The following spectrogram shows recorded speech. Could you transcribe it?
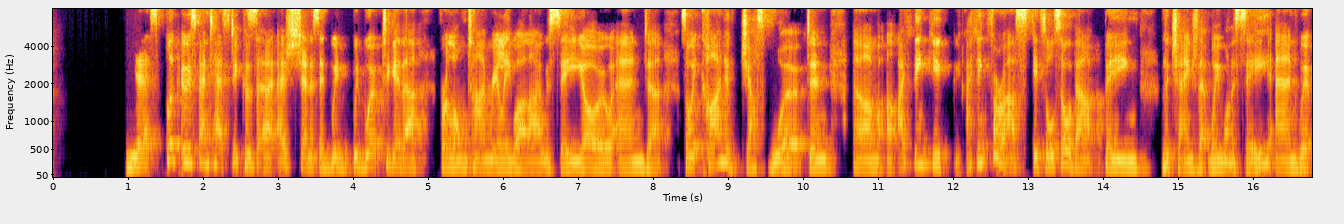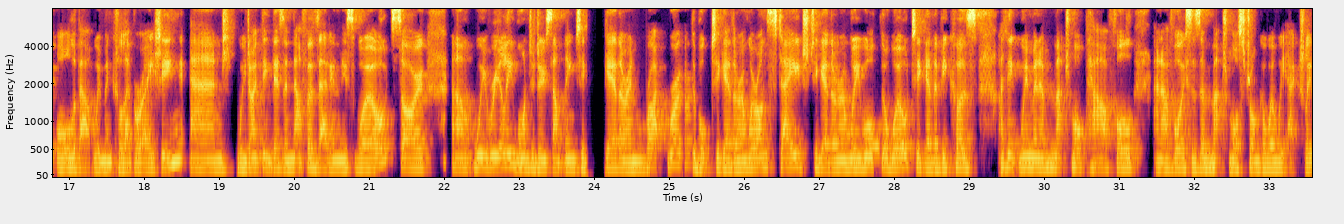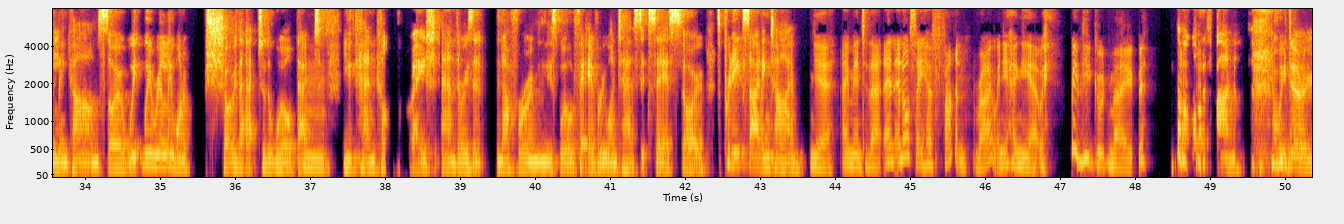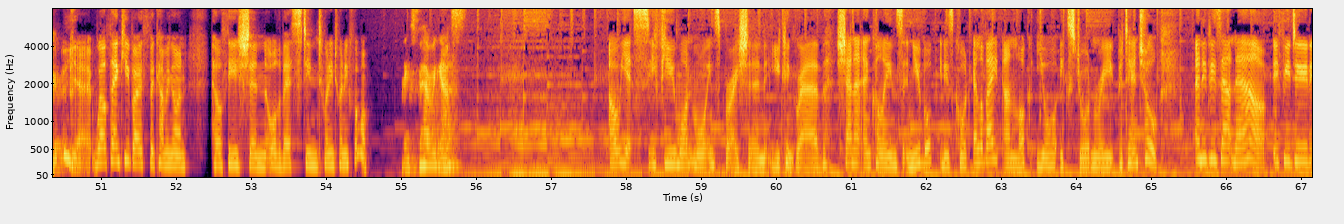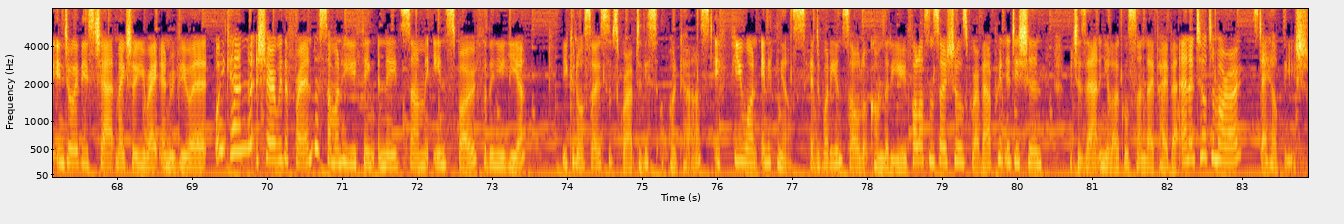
Yes. Look, it was fantastic because, uh, as Shannah said, we'd, we'd worked together for a long time, really, while I was CEO. And uh, so it kind of just worked. And um, I think you, I think for us, it's also about being the change that we want to see. And we're all about women collaborating. And we don't think there's enough of that in this world. So um, we really want to do something to together and write, wrote the book together and we're on stage together and we walk the world together because I think women are much more powerful and our voices are much more stronger when we actually link arms. So we, we really want to show that to the world that mm. you can collaborate and there is enough room in this world for everyone to have success. So it's a pretty exciting time. Yeah, amen to that. And, and also you have fun, right? When you're hanging out with, with your good mate a lot of fun. we do. Yeah. Well, thank you both for coming on Healthyish and all the best in 2024. Thanks for having us. Oh, yes. If you want more inspiration, you can grab Shannah and Colleen's new book. It is called Elevate Unlock Your Extraordinary Potential. And it is out now. If you did enjoy this chat, make sure you rate and review it. Or you can share it with a friend, someone who you think needs some inspo for the new year. You can also subscribe to this podcast. If you want anything else, head to bodyandsoul.com.au. Follow us on socials, grab our print edition, which is out in your local Sunday paper. And until tomorrow, stay healthy-ish.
